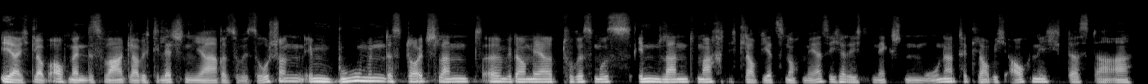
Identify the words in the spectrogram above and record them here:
Ja, ich glaube auch, man, das war, glaube ich, die letzten Jahre sowieso schon im Boomen, dass Deutschland äh, wieder mehr Tourismus inland macht. Ich glaube jetzt noch mehr, sicherlich die nächsten Monate glaube ich auch nicht, dass da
